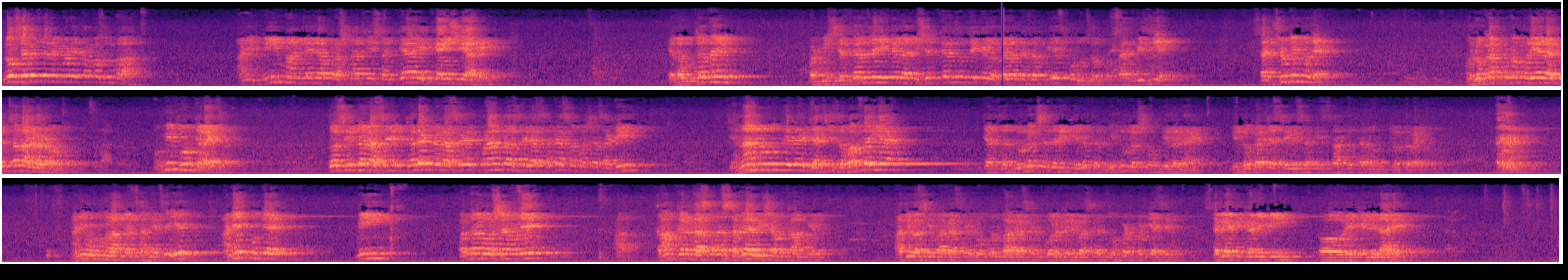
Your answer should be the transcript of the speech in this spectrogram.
लोकसभेचे रेकॉर्ड आहे तपासून पहा. आणि मी मांडलेल्या प्रश्नाची संख्या एक्क्याऐंशी आहे. त्याला उत्तर नाही पण मी शेतकऱ्याचं हे केलं आणि शेतकऱ्याचं ते केलं. त्याला त्याचा पीएस फोन उचलतो. साहेब बिझी आहे. साहेब शूटिंगमध्ये आहे. मग कुठं पर्याय राहतो? चला आढळून मग मी फोन करायचा. तहसीलदार असेल कलेक्टर असेल प्रांत असेल या सगळ्या समस्यासाठी ज्यांना निवडून दिलंय ज्याची जबाबदारी आहे त्यांचं दुर्लक्ष जरी केलं तर मी दुर्लक्ष होऊन गेलं नाही मी लोकांच्या सेवेसाठी सातत्यानं उपलब्ध राहिलो आणि म्हणून मला आपल्याला सांगायचं हे अनेक मुद्दे आहेत. मी पंधरा वर्षामध्ये काम करत असताना सगळ्या विषयावर काम केलं. आदिवासी भाग असेल ओपन भाग असेल गोरगरीब असेल झोपटपट्टी असेल सगळ्या ठिकाणी मी हे केलेलं आहे.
